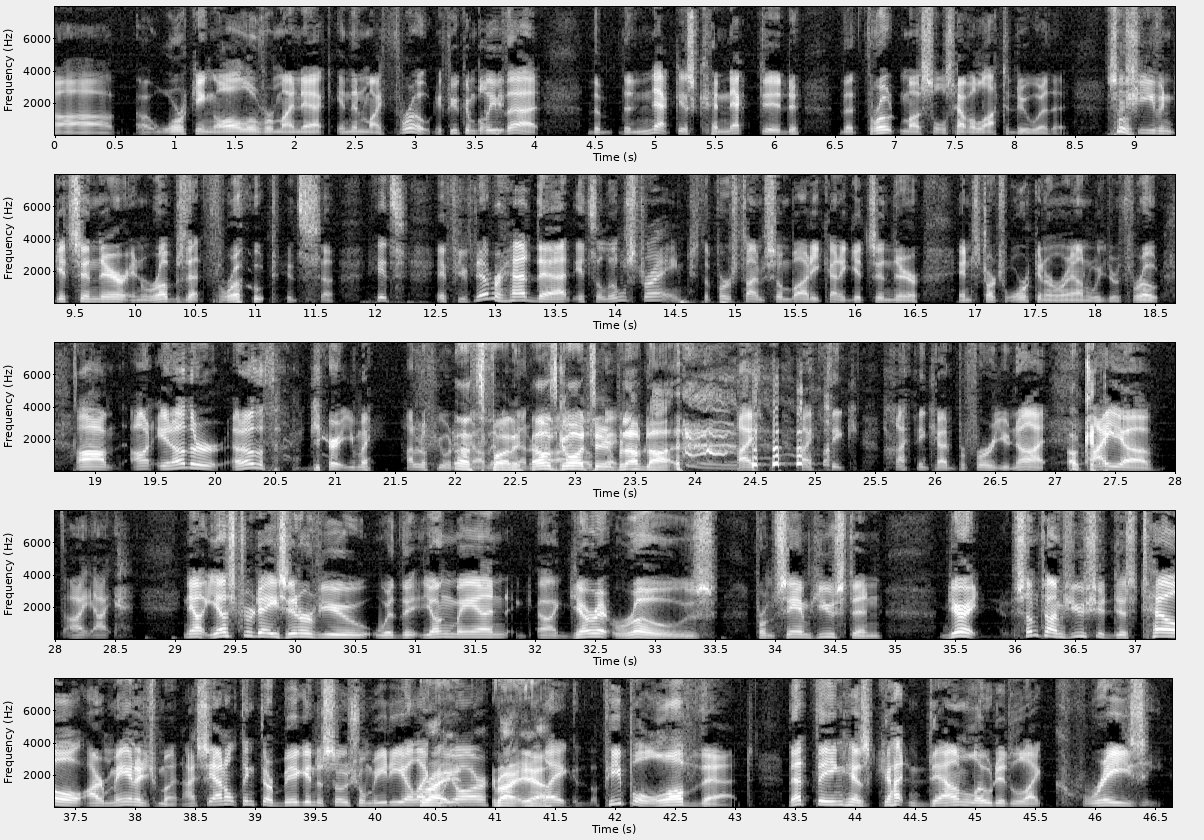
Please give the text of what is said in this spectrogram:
uh, working all over my neck and then my throat. If you can believe that, the the neck is connected. The throat muscles have a lot to do with it. So she even gets in there and rubs that throat. It's uh, it's if you've never had that, it's a little strange. The first time somebody kind of gets in there and starts working around with your throat. Um, on, in other another thing, Garrett, you may I don't know if you want to. That's funny. that I was not. going to, but I'm not. I I think I think I'd prefer you not. Okay. I uh I, I now yesterday's interview with the young man uh, Garrett Rose from Sam Houston. Garrett, sometimes you should just tell our management. I see. I don't think they're big into social media like right. we are. Right. Yeah. Like people love that. That thing has gotten downloaded like crazy,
